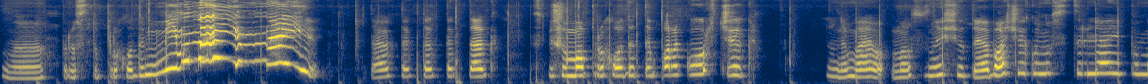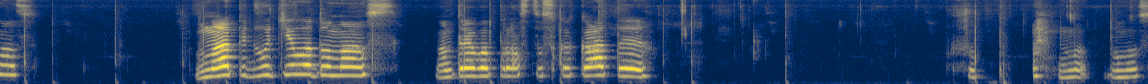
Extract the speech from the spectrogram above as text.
Вона просто проходить мимо неї, неї. Так, так, так, так, так. Спішимо проходити паркурчик. Немає нас знищити. Я бачу, як вона стріляє по нас. Вона підлетіла до нас. Нам треба просто скакати. Щоб до нас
